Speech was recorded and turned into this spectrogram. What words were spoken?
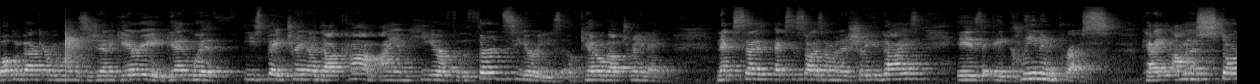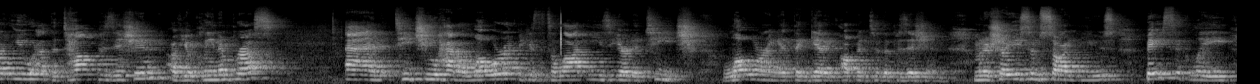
Welcome back everyone, this is Jenn Aguirre again with EastBayTrainer.com. I am here for the third series of kettlebell training. Next exercise I'm going to show you guys is a clean and press. Okay, I'm going to start you at the top position of your clean and press and teach you how to lower it because it's a lot easier to teach lowering it than getting up into the position. I'm going to show you some side views. Basically,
